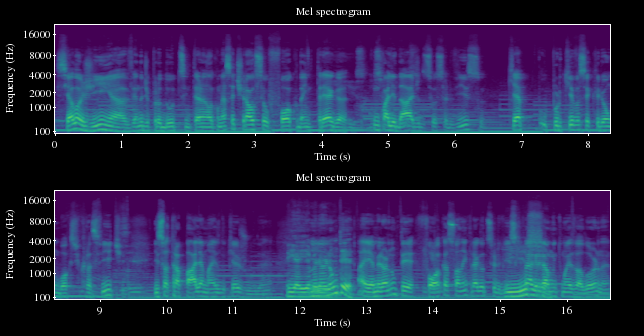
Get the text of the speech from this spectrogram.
se a lojinha, a venda de produtos interna, ela começa a tirar o seu foco da entrega isso, com isso. qualidade do seu serviço, que é o porquê você criou um box de crossfit, Sim. isso atrapalha mais do que ajuda. Né? E aí é melhor e, não ter. Aí é melhor não ter. Foca só na entrega do serviço, isso. que vai agregar muito mais valor né,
